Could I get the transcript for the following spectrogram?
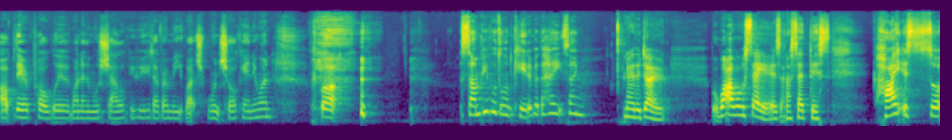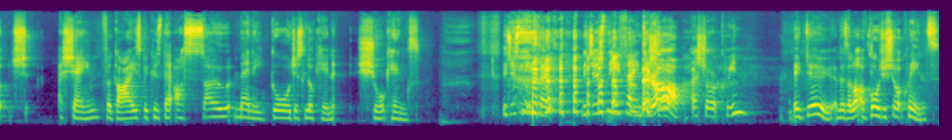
up there, probably one of the most shallow people you could ever meet, which won't shock anyone. But some people don't care about the height thing. No, they don't. But what I will say is, and I said this, height is such a shame for guys because there are so many gorgeous looking short kings. They just need to find, they just need to find a short, are. a short queen. They do, and there's a lot of gorgeous short queens.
